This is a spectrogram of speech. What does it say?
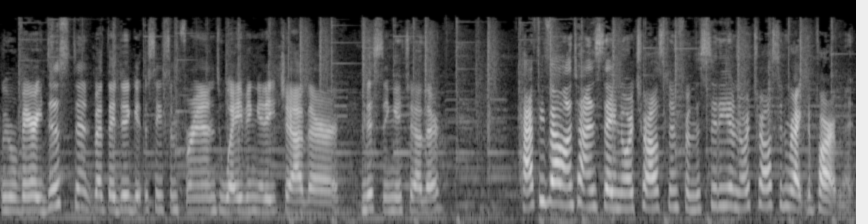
We were very distant, but they did get to see some friends waving at each other, missing each other. Happy Valentine's Day, North Charleston, from the City of North Charleston Rec Department.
